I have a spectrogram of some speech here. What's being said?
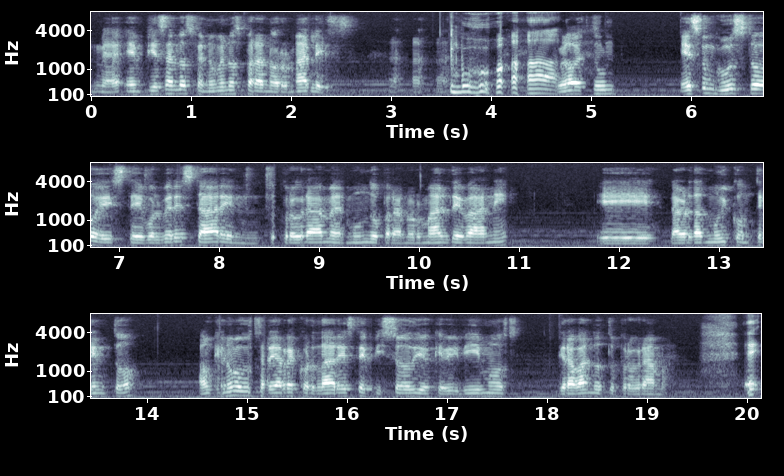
Me- empiezan los fenómenos paranormales. Es un, es un gusto este, volver a estar en tu programa El Mundo Paranormal de Vane. Eh, la verdad, muy contento. Aunque no me gustaría recordar este episodio que vivimos grabando tu programa. Eh,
